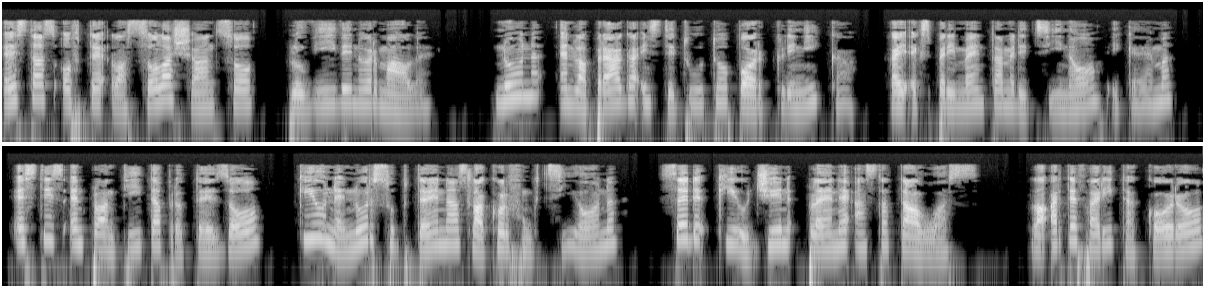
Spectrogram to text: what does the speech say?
estas ofte la sola chanzo pluvive normale. Nun en la Praga Instituto por Clinica kaj Experimenta Medicino, ICEM, estis enplantita protezo, kiu ne nur subtenas la corfunkcion, sed kiu gin plene anstatauas. La artefarita coro,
